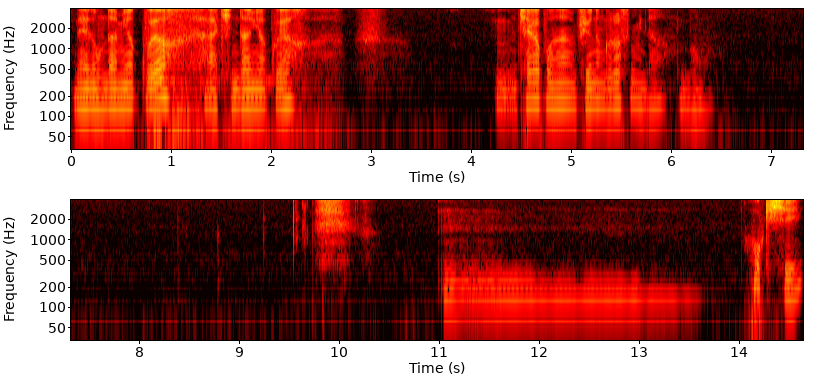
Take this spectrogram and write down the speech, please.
네 농담이었고요. 아 진담이었고요 음, 제가 보는 뷰는 그렇습니다. 뭐. 음, 혹시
